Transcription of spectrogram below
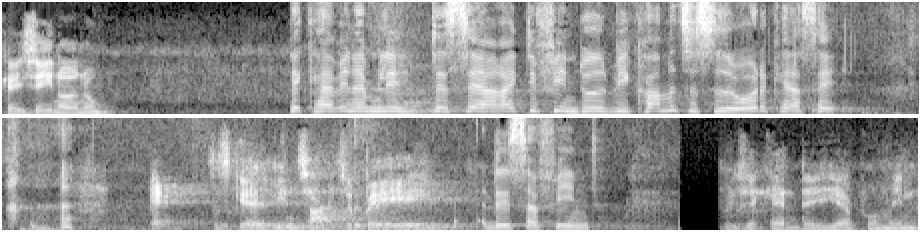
Kan I se noget nu? Det kan vi nemlig. Det ser rigtig fint ud. Vi er kommet til side 8, kan jeg se. ja, så skal jeg lige en tak tilbage. Ja, det er så fint. Hvis jeg kan det her på min...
